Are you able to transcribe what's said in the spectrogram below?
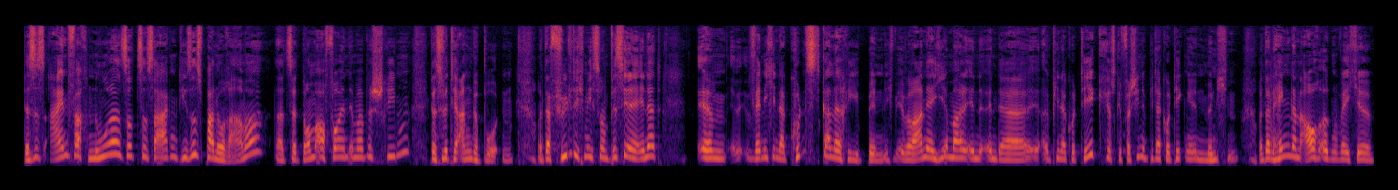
Das ist einfach nur sozusagen dieses Panorama, da hat der Dom auch vorhin immer beschrieben, das wird hier angeboten. Und da fühlte ich mich so ein bisschen erinnert, ähm, wenn ich in der Kunstgalerie bin. Ich, wir waren ja hier mal in, in der Pinakothek, es gibt verschiedene Pinakotheken in München. Und dann hängen dann auch irgendwelche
